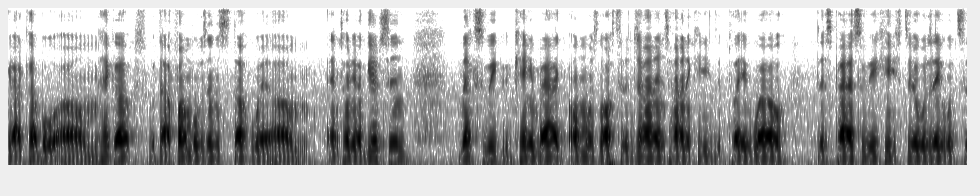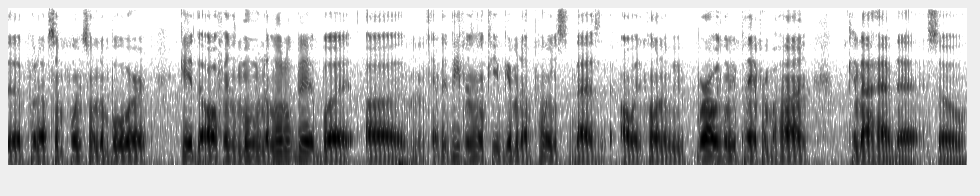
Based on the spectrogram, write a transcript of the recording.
Got a couple um, hiccups with that fumbles and stuff with um, Antonio Gibson. Next week we came back, almost lost to the Giants. Heinicke played well. This past week he still was able to put up some points on the board get the offense moving a little bit. But um, if the defense gonna keep giving up points, that's always going to be. We're always gonna be playing from behind. Cannot have that. So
